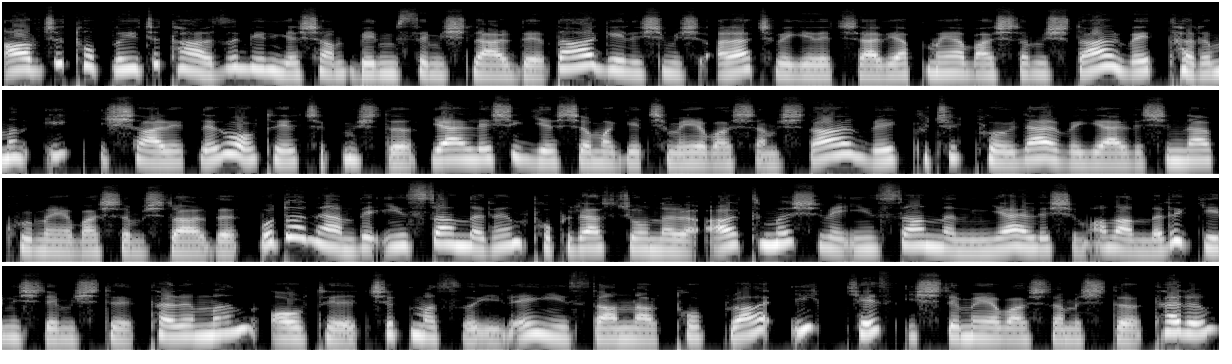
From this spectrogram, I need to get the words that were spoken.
Avcı toplayıcı tarzı bir yaşam benimsemişlerdi. Daha gelişmiş araç ve gereçler yapmaya başlamışlar ve tarımın ilk işaretleri ortaya çıkmıştı. Yerleşik yaşama geçmeye başlamışlar ve küçük köyler ve yerleşimler kurmaya başlamışlardı. Bu dönemde insanların popülasyonları alanları artmış ve insanların yerleşim alanları genişlemişti. Tarımın ortaya çıkması ile insanlar toprağı ilk kez işlemeye başlamıştı. Tarım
